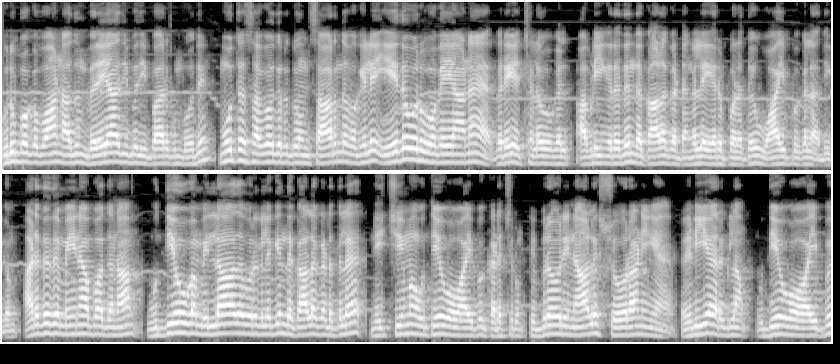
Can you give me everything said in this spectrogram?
குரு பகவான் அதுவும் விரையாதிபதி பார்க்கும்போது மூத்த சகோதரத்துவம் சார்ந்த வகையில் ஏதோ ஒரு வகையான விரைய செலவுகள் அப்படிங்கிறது இந்த காலகட்டங்களில் ஏற்படுறது வாய்ப்புகள் அதிகம். அடுத்தது மெயினா பார்த்தோன்னா உத்தியோகம் இல்லாதவர்களுக்கு இந்த காலகட்டத்தில் நிச்சயமா உத்தியோக வாய்ப்பு கிடைச்சிரும். பிப்ரவரி நாலு ஷோரா நீங்க ரெடியா இருக்கலாம். உத்தியோக வாய்ப்பு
